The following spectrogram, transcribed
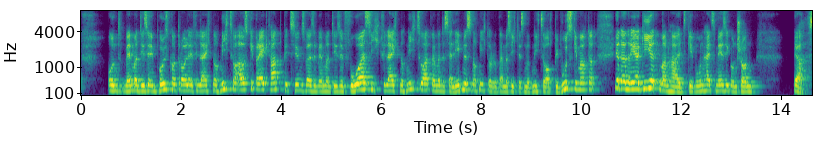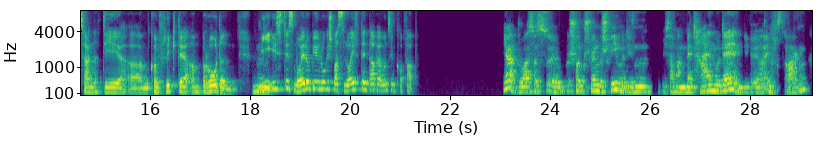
Und wenn man diese Impulskontrolle vielleicht noch nicht so ausgeprägt hat, beziehungsweise wenn man diese Vorsicht vielleicht noch nicht so hat, wenn man das Erlebnis noch nicht oder wenn man sich das noch nicht so oft bewusst gemacht hat, ja, dann reagiert man halt gewohnheitsmäßig und schon ja, sind die ähm, Konflikte am Brodeln. Wie mhm. ist es neurobiologisch? Was läuft denn da bei uns im Kopf ab? Ja, du hast das äh, schon schön beschrieben mit diesen, ich sag mal, mentalen Modellen, die wir in uns tragen,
